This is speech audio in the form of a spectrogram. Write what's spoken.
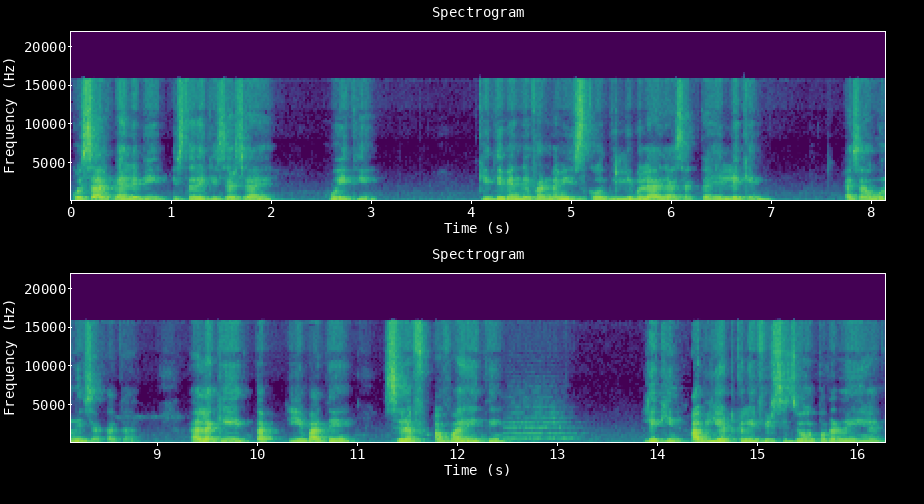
कुछ साल पहले भी इस तरह की चर्चाएँ हुई थी कि देवेंद्र फडणवीस को दिल्ली बुलाया जा सकता है, लेकिन ऐसा हो नहीं सका था। हालाँकि तब ये बातें सिर्फ़ अफवाहें थी, लेकिन अब ये अटकलें फिर से ज़ोर पकड़ रही हैं।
